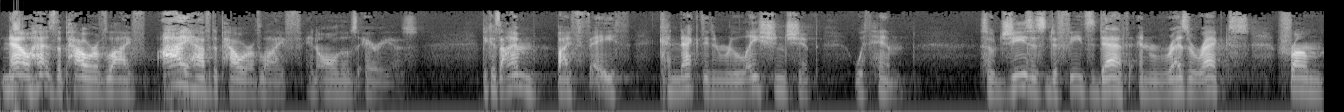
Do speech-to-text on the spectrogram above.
now has the power of life, I have the power of life in all those areas. Because I'm, by faith, connected in relationship with him. So Jesus defeats death and resurrects from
